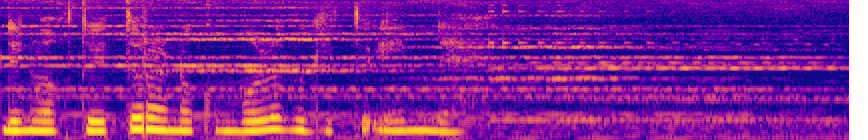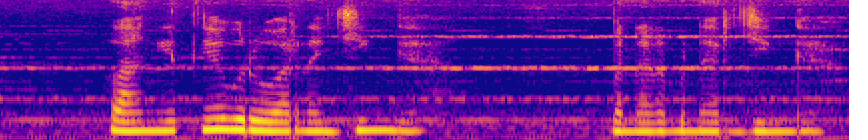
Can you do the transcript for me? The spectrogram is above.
Dan waktu itu Ranu Kumbolo begitu indah. Langitnya berwarna jingga, benar-benar jingga.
